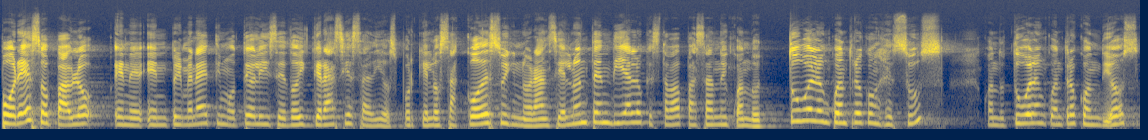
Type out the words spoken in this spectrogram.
Por eso Pablo en, en, Primera de Timoteo le dice, doy gracias a Dios porque lo sacó de su ignorancia. Él no entendía lo que estaba pasando y cuando tuvo el encuentro con Jesús, cuando tuvo el encuentro con Dios,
